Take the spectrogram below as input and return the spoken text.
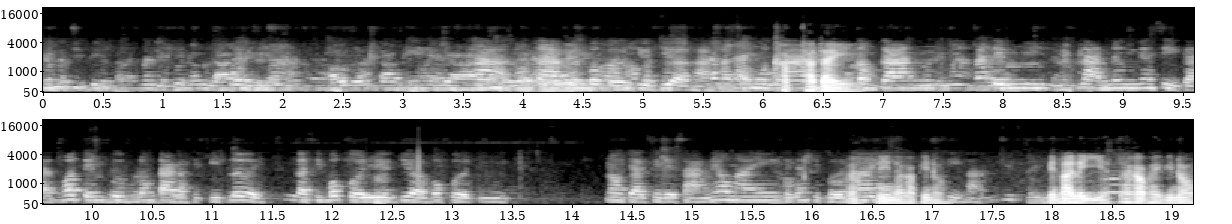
หลวงตาเป็นเอาหลวงตาเป็นพยานค่ะหลวงตาเพิ่นบ่เปิดยืดเยื้อค่ะถ้าสมมุติครับว่าถ้าได้ ต้องการเต็มล้านหนึงจังซี่ก็พอเต็มปุ๊บหลวงตาก็สิปิดเลยก็สิบ่เปิดยืดเยื้อบ่เปิดอีก นอกจากสิได้สร้างแนวใหม่ก็จังสิเปิดใหม่อะนี่นะครับพี่น้องสิค่ะ เป็นรายละเอียดนะครับให้พี่น้อง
